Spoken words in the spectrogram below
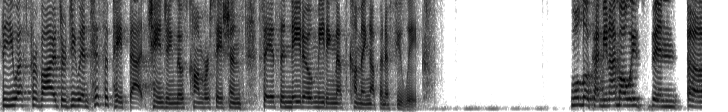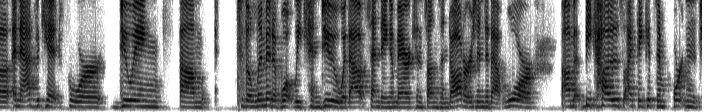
the U.S. provides, or do you anticipate that changing those conversations, say at the NATO meeting that's coming up in a few weeks? Well, look, I mean, I'm always been uh, an advocate for doing um, to the limit of what we can do without sending American sons and daughters into that war. Um, because I think it's important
